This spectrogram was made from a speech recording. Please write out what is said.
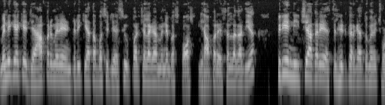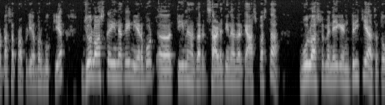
मैंने क्या किया, जहाँ पर मैंने एंट्री किया था, बस जैसे ऊपर चला गया, मैंने बस कॉस्ट यहाँ पर एसएल लगा दिया। फिर ये नीचे आकर ये एसएल हिट कर गया तो मैंने छोटा सा प्रॉफिट यहाँ पर बुक किया, जो लॉस कहीं ना कहीं नियर अबाउट तीन हज़ार, साढ़े तीन हज़ार के आसपास था। वो लॉस पे मैंने एक एंट्री किया था तो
